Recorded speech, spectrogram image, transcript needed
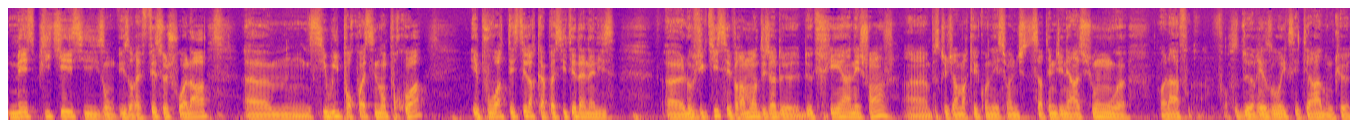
m'expliquer s'ils ont, ils auraient fait ce choix-là. Euh, si oui, pourquoi, sinon pourquoi, et pouvoir tester leur capacité d'analyse. Euh, l'objectif, c'est vraiment déjà de, de, créer un échange, hein, parce que j'ai remarqué qu'on est sur une certaine génération où, euh, voilà, force de réseau, etc. Donc, euh,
